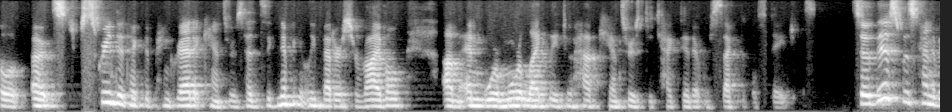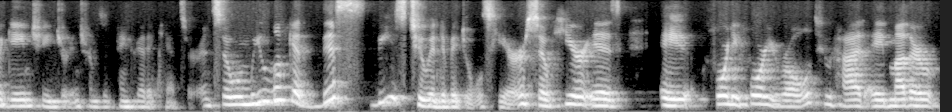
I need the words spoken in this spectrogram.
uh, screen detected pancreatic cancers had significantly better survival um, and were more likely to have cancers detected at resectable stages. So this was kind of a game changer in terms of pancreatic cancer. And so when we look at this, these two individuals here, so here is a 44 year old who had a mother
